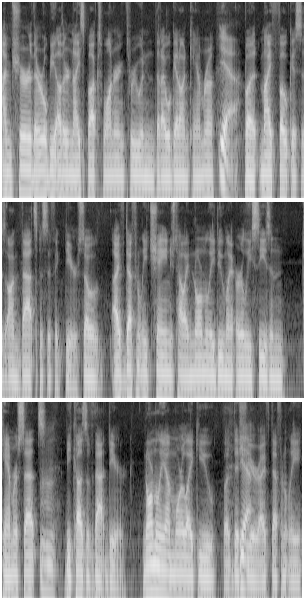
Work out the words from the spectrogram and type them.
I'm sure there will be other nice bucks wandering through and that I will get on camera, Yeah, but my focus is on that specific deer. So I've definitely changed how I normally do my early season camera sets Mm-hmm. because of that deer. Normally I'm more like you, but this Yeah. year I've definitely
